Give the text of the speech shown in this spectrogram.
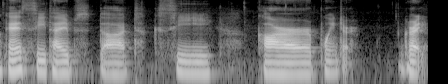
Okay, c-types dot c car pointer. Great.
